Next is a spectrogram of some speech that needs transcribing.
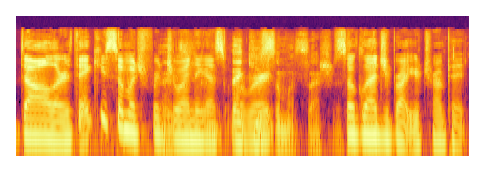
dollar. Thank you so much for joining us, Thank Orbert. you so much, Sasha. So glad you brought your trumpet.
